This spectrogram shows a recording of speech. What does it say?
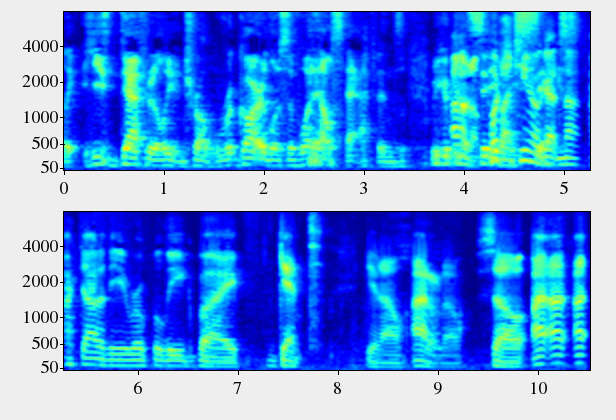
like he's definitely in trouble, regardless of what else happens. We could I don't beat know. City by Pochettino got knocked out of the Europa League by Ghent. You know, I don't know. So I, I, I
